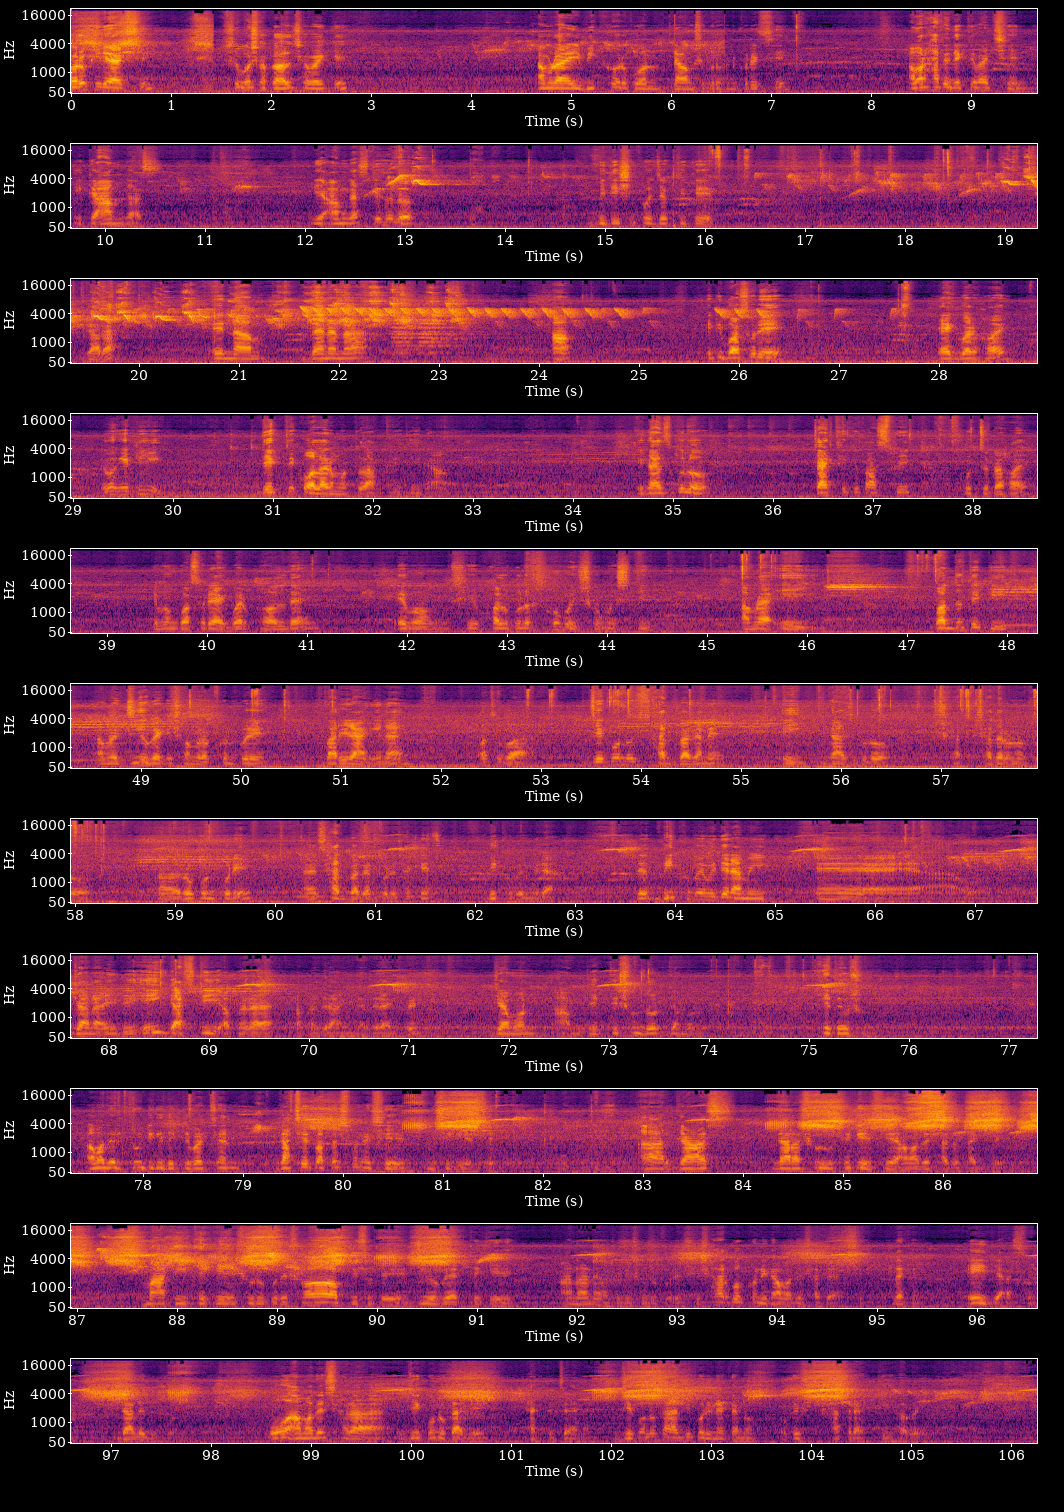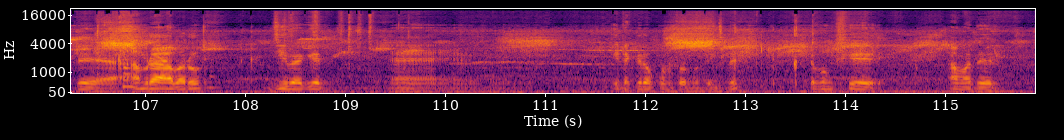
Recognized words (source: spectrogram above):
আবারও ফিরে আসছি। শুভ সকাল সবাইকে। আমরা এই বৃক্ষরোপণ অংশগ্রহণ করেছি, আমার হাতে দেখতে পাচ্ছেন একটি আম গাছ। এই আম গাছটি হলো বিদেশি প্রযুক্তিতে গাড়া। এর নাম ব্যানানা আম। এটি বছরে একবার হয়। এবং এটি দেখতে কলার মতো আকৃতির আম। এই গাছগুলো চার থেকে পাঁচ ফিট উচ্চতা হয় এবং বছরে একবার ফল দেয় এবং সে ফলগুলো খুবই সমষ্টি। আমরা এই পদ্ধতিটি আমরা জিও ব্যাগে সংরক্ষণ করে বাড়ির আঙিনায় অথবা যে কোনো ছাদ বাগানে এই গাছগুলো সাধারণত রোপণ করে ছাদ বাগান করে থাকেন বৃক্ষপ্রেমীরা। তো বৃক্ষপ্রেমীদের আমি জানাই যে এই গাছটি আপনারা আপনাদের আঙিনাতে রাখবেন। যেমন আম দেখতে সুন্দর যেমন খেতেও সুন্দর। আমাদের টুইটিকে দেখতে পাচ্ছেন, গাছের পাতার সঙ্গে সে মিশে গিয়েছে। আর গাছ, গাড়া শুরু থেকে সে আমাদের সাথে থাকবে। মাটি থেকে শুরু করে সব কিছুতে জিও ব্যাগ থেকে আনা নেওয়া থেকে শুরু করে সে সার্বক্ষণিক আমাদের সাথে আসছে দেখেন, এই যে আছে ডালের উপর। ও আমাদের ছাড়া যে কোনো কাজে থাকতে চায় না। যে কোনো কাজই করি না কেন, ওকে সাথে রাখতেই হবে। আমরা আবারও জি ব্যাগের এটাকে রোপণ করব, দেখবেন। এবং সে আমাদের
